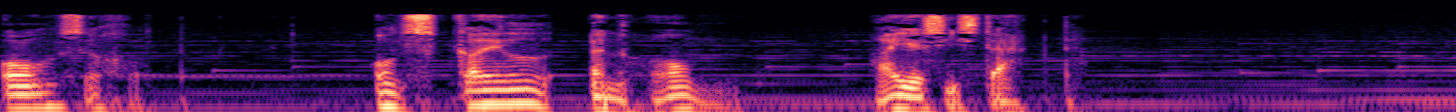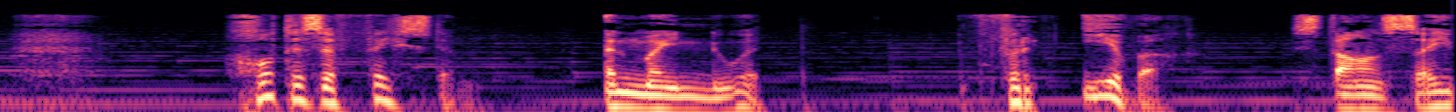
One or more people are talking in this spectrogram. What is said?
ons God. Ons skuil in Hom. Hy is die sterkte. God is 'n vesting in my nood. Vir ewig staan sy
